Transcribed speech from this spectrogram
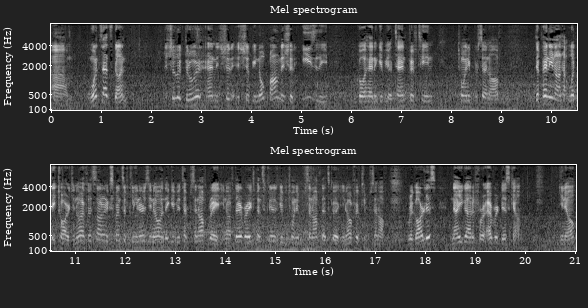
Um, once that's done, you should look through it, and it should it should be no problem. They should easily go ahead and give you a 10, 15, 20 percent off depending on how, what they charge. You know, if it's not an expensive cleaners, you know, and they give you 10% off, great. You know, if they're very expensive cleaners, give you 20% off, that's good. You know, 15% off. Regardless, now you got a forever discount. You know,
